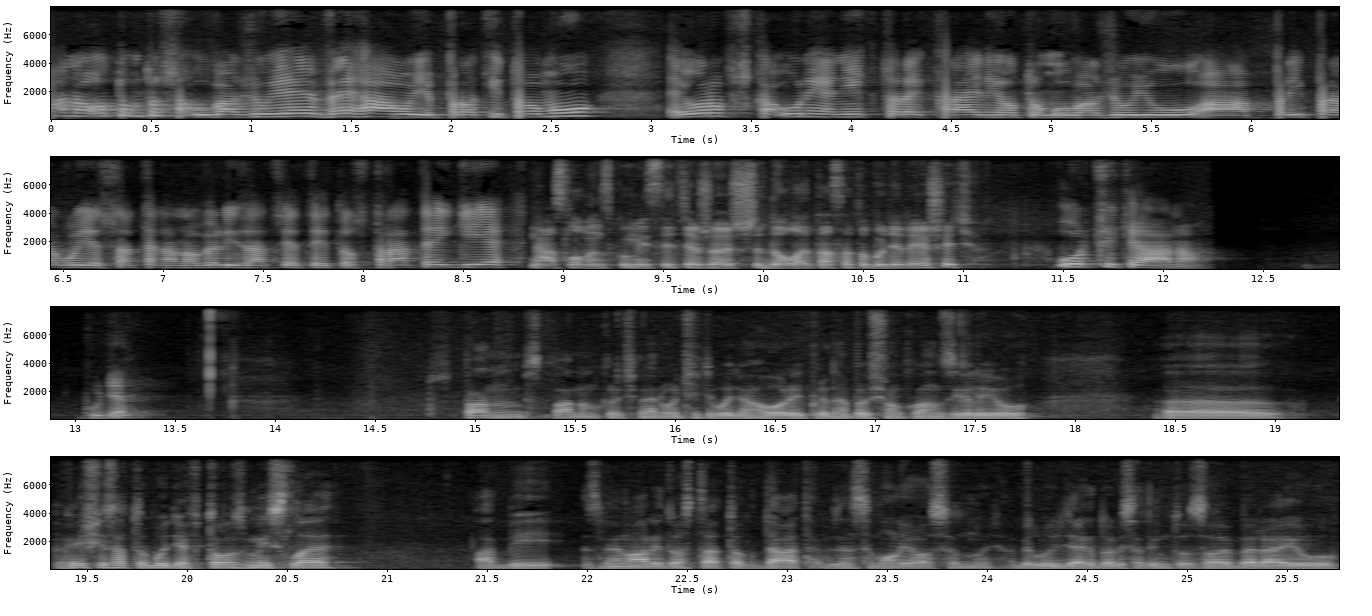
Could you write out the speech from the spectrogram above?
Áno, o tomto sa uvažuje. VHO je proti tomu. Európska únia, niektoré krajiny o tom uvažujú a pripravuje sa teda novelizácia tejto stratégie. Na Slovensku myslíte, že ešte do leta sa to bude riešiť? Určite áno. Bude? S, pán, s pánom Krčmerom určite budeme hovoriť pri najbližšom konzíliu. E, rieši sa to bude v tom zmysle, aby sme mali dostatok dát, aby sme sa mohli osobnúť. Aby ľudia, ktorí sa týmto zaoberajú, e,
